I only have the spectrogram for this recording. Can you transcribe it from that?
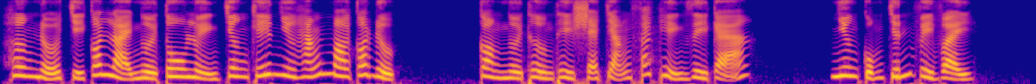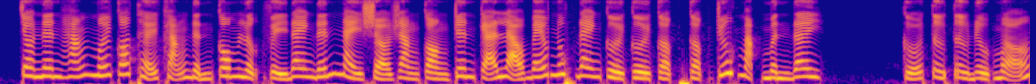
Hơn nữa chỉ có loại người tu luyện chân khí như hắn moi có được. Còn người thường thì sẽ chẳng phát hiện gì cả. Nhưng cũng chính vì vậy, cho nên hắn mới có thể khẳng định công lực vị đang đến này sợ rằng còn trên cả lão béo nút đang cười cười cợt cợt trước mặt mình đây. Cửa từ từ được mở.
